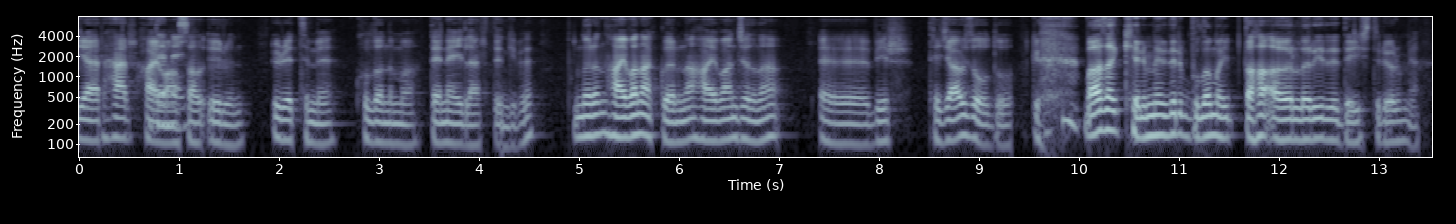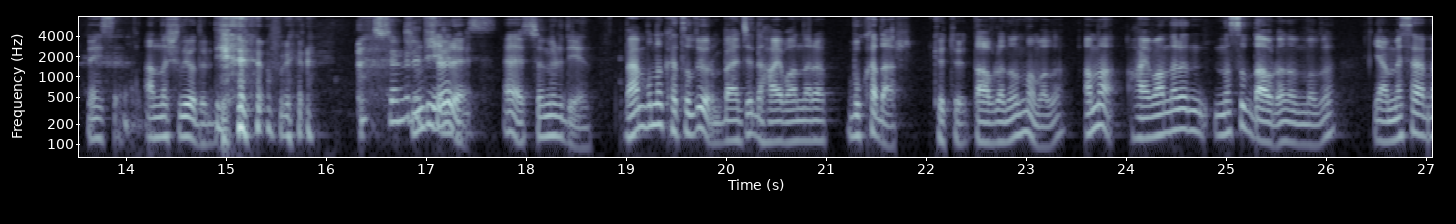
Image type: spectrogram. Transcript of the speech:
diğer her hayvansal ürün, üretimi, kullanımı, deneyler dediğim gibi. Bunların hayvan haklarına, hayvan canına bir tecavüz olduğu. Bazen kelimeleri bulamayıp daha ağırlarıyla değiştiriyorum ya. Neyse anlaşılıyordur diye. Sömürü Şimdi diyelim şöyle. biz. Evet sömürü diyelim. Ben buna katılıyorum. Bence de hayvanlara bu kadar kötü davranılmamalı. Ama hayvanlara nasıl davranılmalı? Yani mesela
